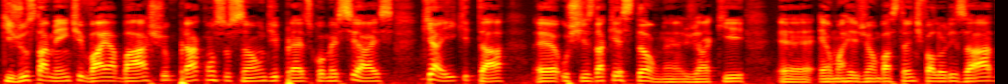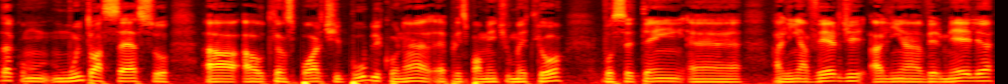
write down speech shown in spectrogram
Que justamente vai abaixo para a construção de prédios comerciais, que é aí que está é, o X da questão, né? já que é, é, uma região bastante valorizada, com muito acesso a, ao transporte público, né? é, principalmente o metrô. Você tem é, a linha verde, a linha vermelha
